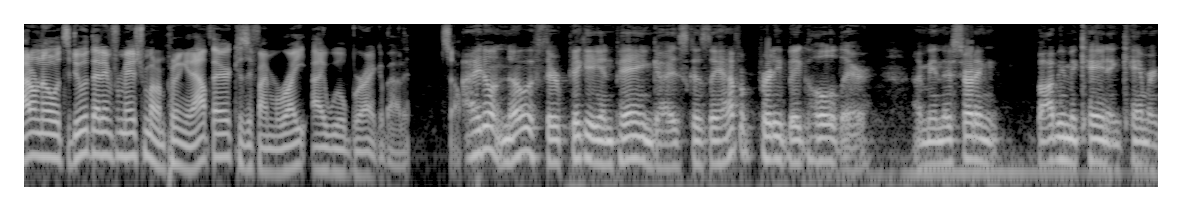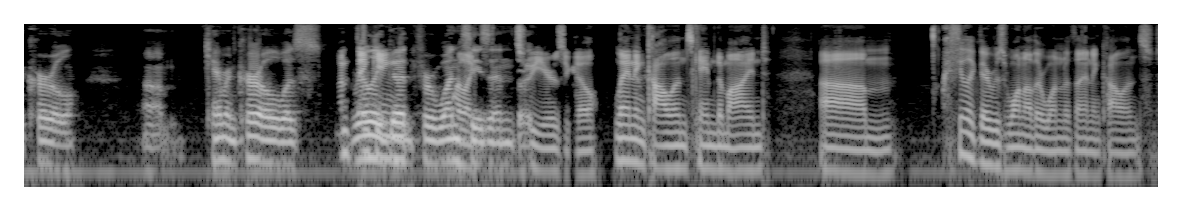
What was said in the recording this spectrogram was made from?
I don't know what to do with that information, but I'm putting it out there because if I'm right, I will brag about it. So I don't know if they're picky and paying guys because they have a pretty big hole there. I mean, they're starting Bobby McCain and Kamren Curl. Um, Kamren Curl was I'm really good for one like season, two but... years ago. Landon Collins came to mind. Um, I feel like there was one other one with Landon Collins.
